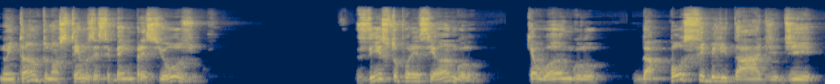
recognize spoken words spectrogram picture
No entanto, nós temos esse bem precioso, visto por esse ângulo, que é o ângulo da possibilidade de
